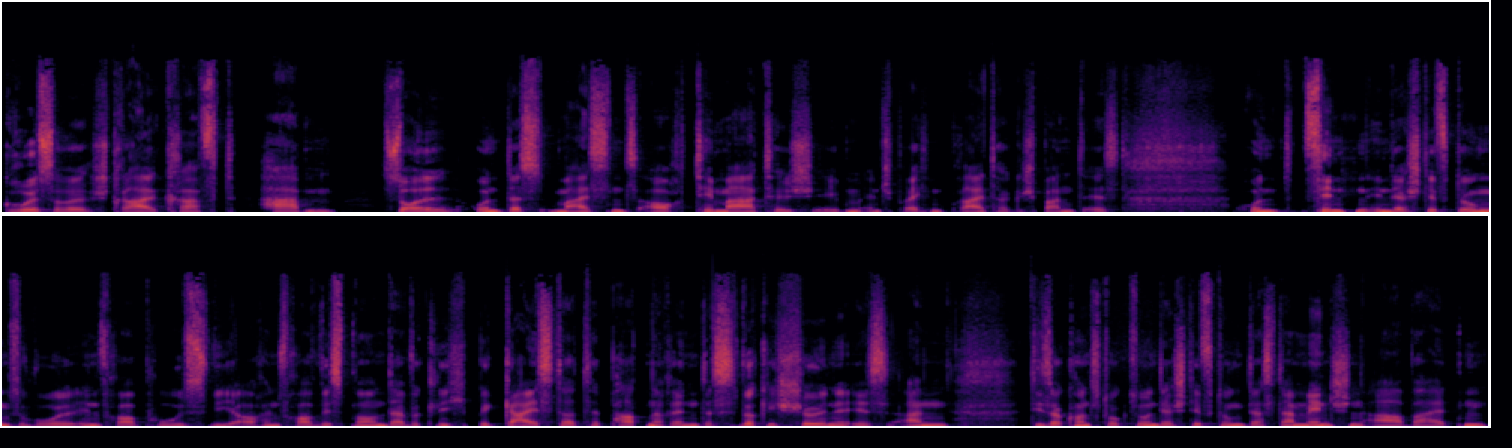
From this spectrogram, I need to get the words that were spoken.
größere Strahlkraft haben soll und das meistens auch thematisch eben entsprechend breiter gespannt ist und finden in der Stiftung sowohl in Frau Puß wie auch in Frau Wisborn da wirklich begeisterte Partnerinnen. Das wirklich Schöne ist an dieser Konstruktion der Stiftung, dass da Menschen arbeiten,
